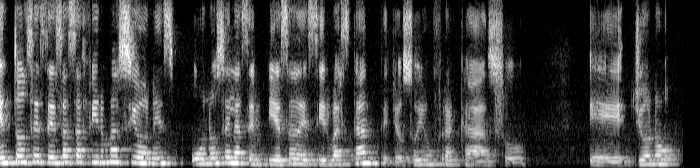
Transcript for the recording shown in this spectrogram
entonces esas afirmaciones uno se las empieza a decir bastante, yo soy un fracaso, eh, yo no,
